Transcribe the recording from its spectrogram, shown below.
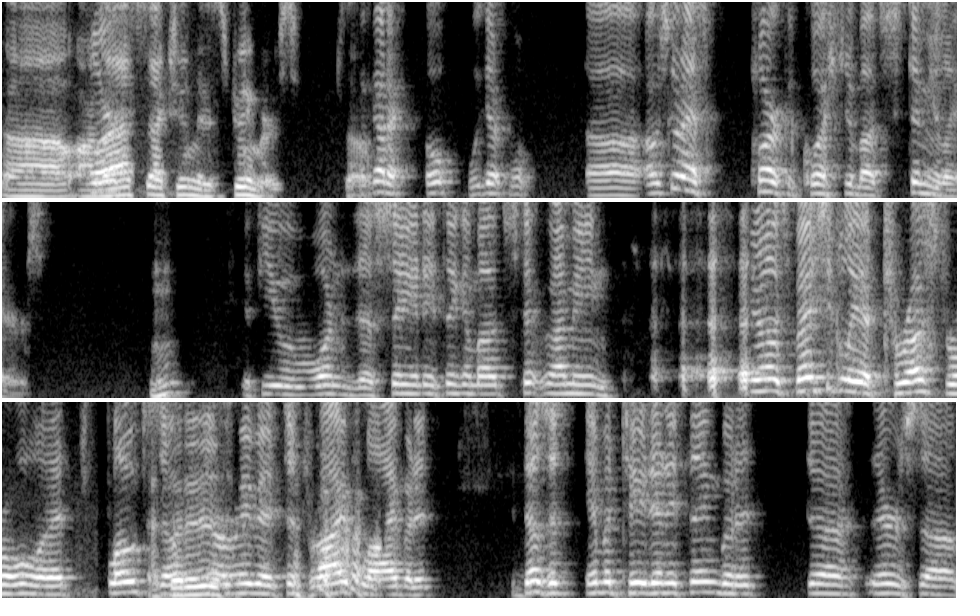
Uh, our Clark, last section is streamers. So we got it. Oh, we got. Uh, I was going to ask Clark a question about stimulators. Mm-hmm. If you wanted to say anything about, sti- I mean, you know, it's basically a terrestrial that floats That's up. Or maybe it's a dry fly, but it, it doesn't imitate anything. But it uh, there's uh,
